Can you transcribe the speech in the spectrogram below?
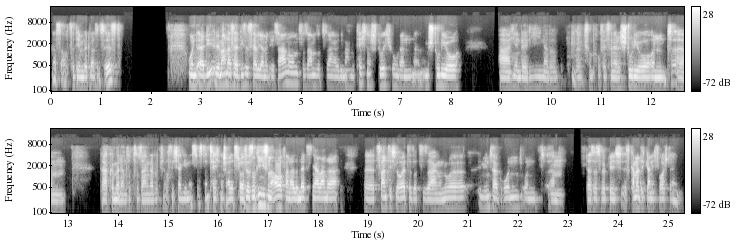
das auch zu dem wird, was es ist. Und äh, die, wir machen das halt dieses Jahr wieder mit Esanum zusammen sozusagen. Also die machen eine technische Durchführung dann ähm, im Studio äh, hier in Berlin, also wirklich so ein professionelles Studio. Und ähm, da können wir dann sozusagen da wirklich auch sicher gehen, dass das dann technisch alles läuft. Das ist ein Riesenaufwand. Also im letzten Jahr waren da äh, 20 Leute sozusagen nur im Hintergrund und ähm, das ist wirklich, das kann man sich gar nicht vorstellen,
